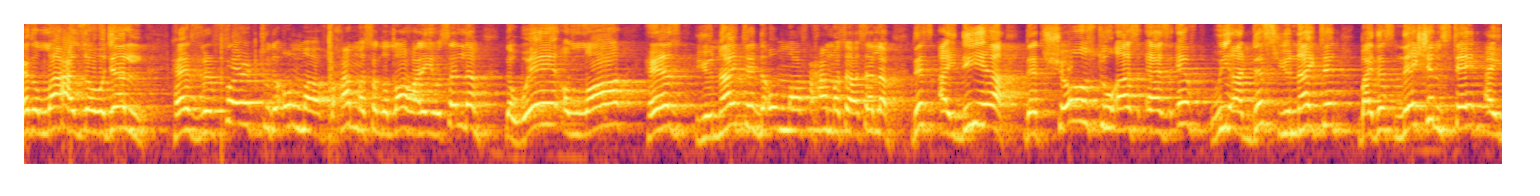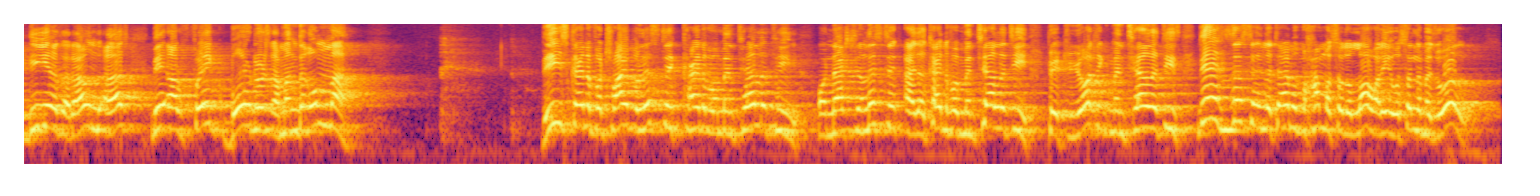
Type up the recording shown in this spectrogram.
As Allah Azza wa Jal has referred to the Ummah of Muhammad sallallahu alayhi wasallam, the way Allah has united the Ummah of Muhammad sallallahu alayhi wasallam. This idea that shows to us as if we are disunited by this nation state ideas around us, they are fake borders among the Ummah. These kind of a tribalistic kind of a mentality or nationalistic uh, kind of a mentality, patriotic mentalities, they existed in the time of Muhammad sallallahu alayhi wasallam as well.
